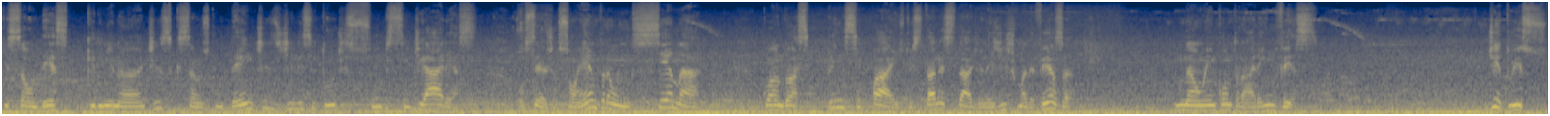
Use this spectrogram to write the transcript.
que são discriminantes, que são excludentes de licitude subsidiárias, ou seja, só entram em cena quando as principais do Estado da cidade e legítima defesa não encontrarem vez. Dito isso,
